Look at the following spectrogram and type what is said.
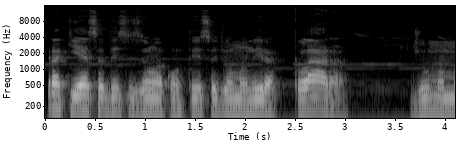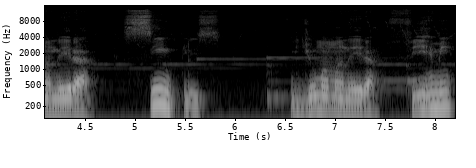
Para que essa decisão aconteça de uma maneira clara, de uma maneira simples e de uma maneira firme,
